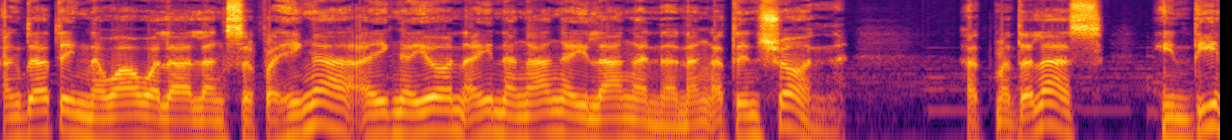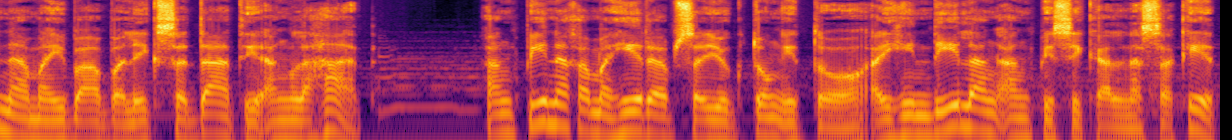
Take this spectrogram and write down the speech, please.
Ang dating nawawala lang sa pahinga ay ngayon ay nangangailangan na ng atensyon. At madalas, hindi na may babalik sa dati ang lahat. Ang pinakamahirap sa yugtong ito ay hindi lang ang pisikal na sakit,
